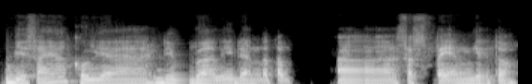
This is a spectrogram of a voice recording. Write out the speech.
bisa ya kuliah di Bali dan tetap eh, sustain gitu.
